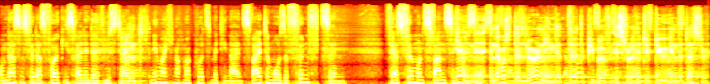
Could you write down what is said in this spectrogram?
um das es für das Volk Israel in der Wüste And- geht. Ich nehme euch noch mal kurz mit hinein. 2. Mose 15, Vers 25 Yeah, and, and there was the 26. learning that Das the, the people of Israel had to do in the desert.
